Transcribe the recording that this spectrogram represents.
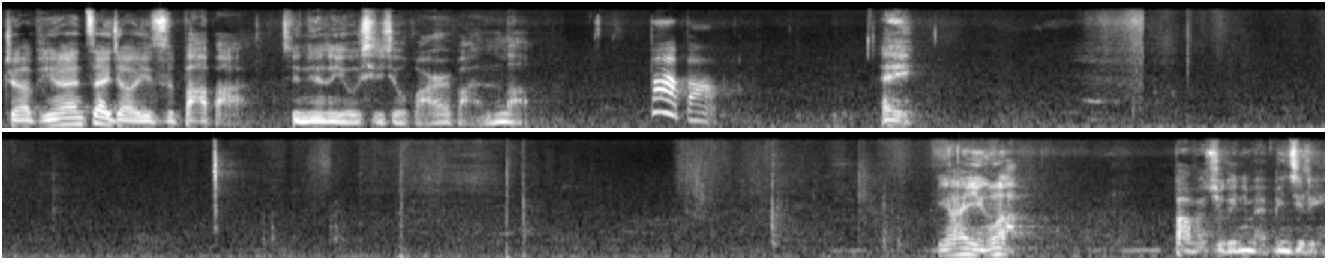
只要平安再叫一次爸爸，今天的游戏就玩完了。爸爸，哎，平安赢了，爸爸去给你买冰淇淋。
